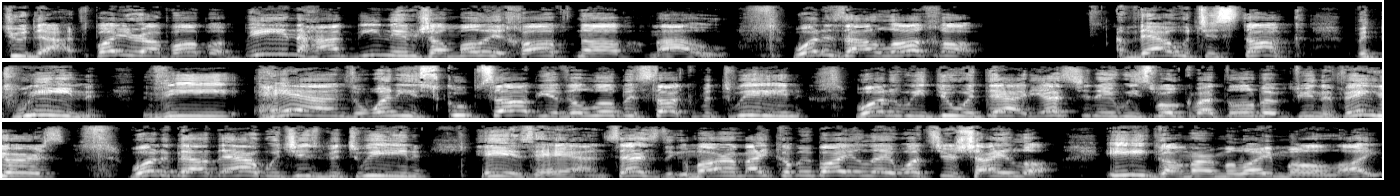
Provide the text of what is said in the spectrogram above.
To that, Ba'i Rav Papa. Bin habinim shal chafnav ma'u. What is the halacha? That which is stuck between the hands, when he scoops up, you have a little bit stuck between. What do we do with that? Yesterday we spoke about the little bit between the fingers. What about that which is between his hands? Says the Gemara, "My coming by What's your shaila? E Gamar malay malay.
